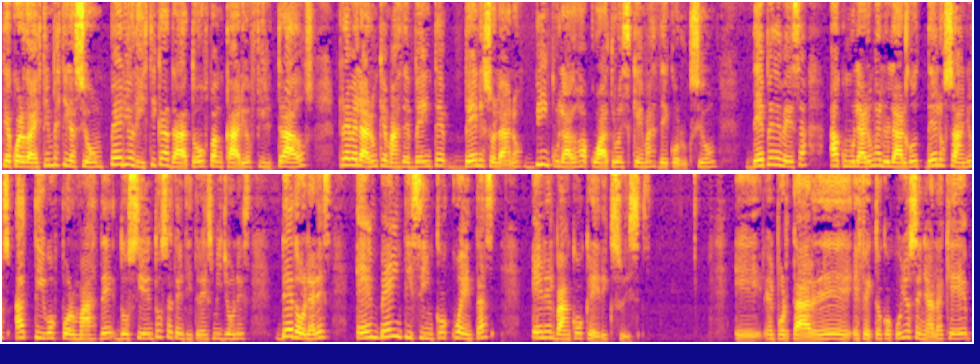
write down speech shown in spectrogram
De acuerdo a esta investigación periodística, datos bancarios filtrados revelaron que más de 20 venezolanos vinculados a cuatro esquemas de corrupción de PDVSA acumularon a lo largo de los años activos por más de 273 millones de dólares en 25 cuentas en el banco Credit Suisse. Eh, el portal de efecto Cocuyo señala que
